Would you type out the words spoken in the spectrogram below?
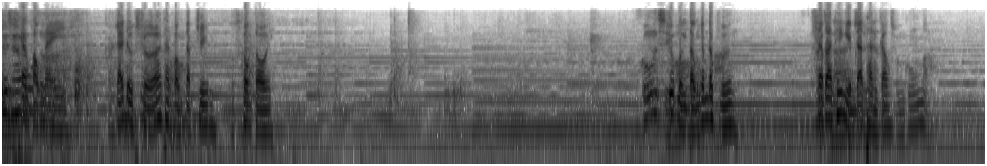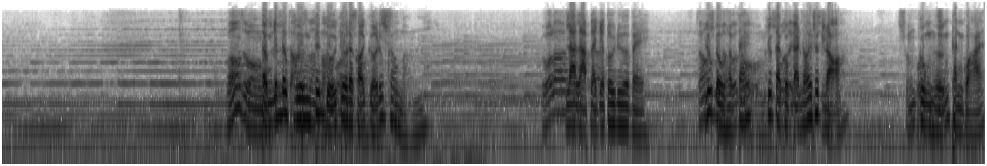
Căn phòng này đã được sửa thành phòng tập gym Không tồi. Chúc mừng Tổng Giám đốc Vương. Xem ra thí nghiệm đã thành công. Tổng Giám đốc Vương tính đuổi tôi ra khỏi cửa đúng không? La Lạp là do tôi đưa về. Lúc đầu hợp tác Chúng ta cũng đã nói rất rõ. Cùng hưởng thành quả.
